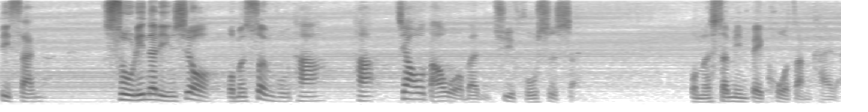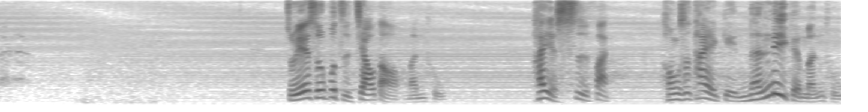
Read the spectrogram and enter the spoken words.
第三，属灵的领袖，我们顺服他，他教导我们去服侍神，我们的生命被扩张开来。主耶稣不止教导门徒，他也示范，同时他也给能力给门徒，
